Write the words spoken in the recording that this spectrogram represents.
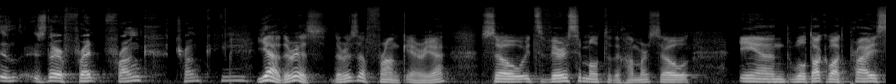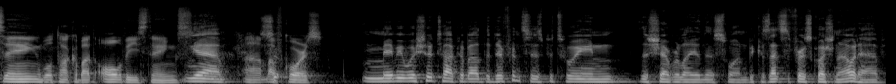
uh, is there a front frunk trunk? Yeah, there is. There is a frunk area. So it's very similar to the Hummer. So, and we'll talk about pricing. We'll talk about all these things. Yeah. Um, of course. Maybe we should talk about the differences between the Chevrolet and this one because that's the first question I would have.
